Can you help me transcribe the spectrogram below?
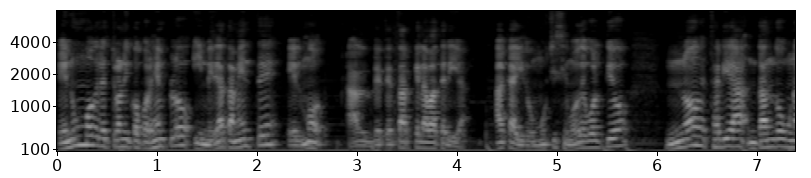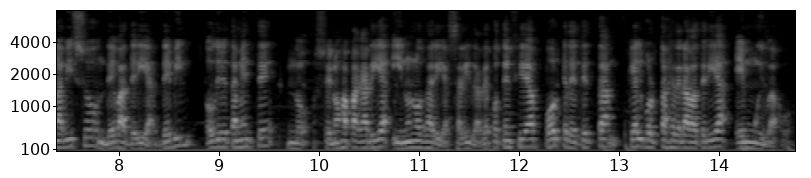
En un modo electrónico, por ejemplo, inmediatamente el mod, al detectar que la batería ha caído muchísimo de voltio, nos estaría dando un aviso de batería débil o directamente no, se nos apagaría y no nos daría salida de potencia porque detecta que el voltaje de la batería es muy bajo.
